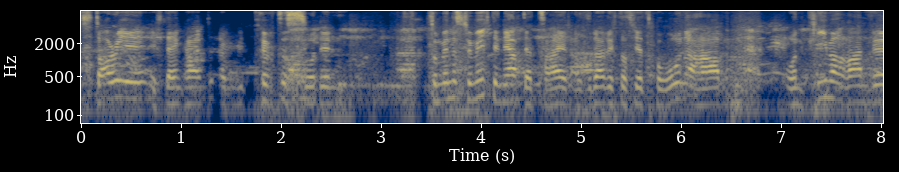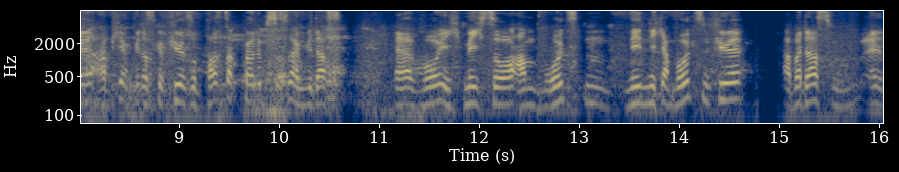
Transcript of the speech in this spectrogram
Story. Ich denke halt, irgendwie trifft es so den, zumindest für mich, den Nerv der Zeit. Also dadurch, dass wir jetzt Corona haben und Klimawandel, habe ich irgendwie das Gefühl, so Postapokalypse ist irgendwie das, äh, wo ich mich so am wohlsten, nee, nicht am wohlsten fühle, aber das, äh,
